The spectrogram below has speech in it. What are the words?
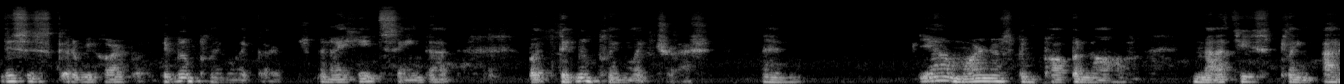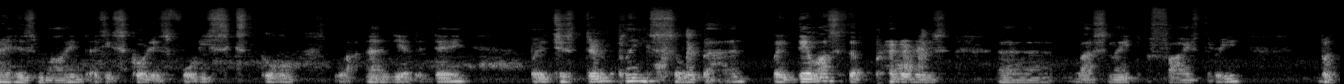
this is gonna be hard, but they've been playing like garbage. And I hate saying that, but they've been playing like trash. And yeah, Marner's been popping off. Matthews playing out of his mind as he scored his 46th goal the other day. But just they're playing so bad. Like they lost the Predators uh, last night, five three, but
